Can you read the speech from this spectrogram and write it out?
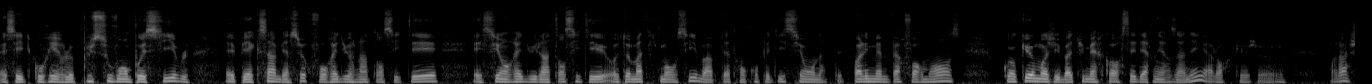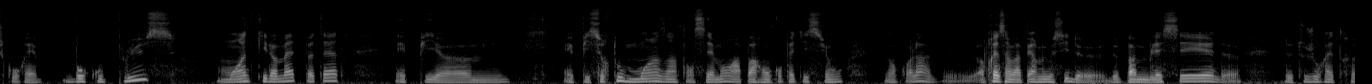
essayer de courir le plus souvent possible. Et puis avec ça, bien sûr, il faut réduire l'intensité. Et si on réduit l'intensité automatiquement aussi, bah, peut-être en compétition, on n'a peut-être pas les mêmes performances. Quoique, moi, j'ai battu mes records ces dernières années, alors que je, voilà, je courais beaucoup plus, moins de kilomètres peut-être. Et puis, euh, et puis surtout moins intensément à part en compétition. Donc voilà, après ça m'a permis aussi de ne pas me blesser, de, de toujours être,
